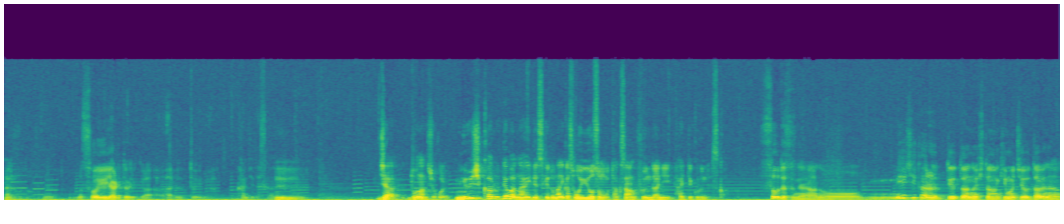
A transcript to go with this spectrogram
なるほど。そういうやり取りがあるという感じですかね、じゃあどうなんでしょうこれ。ミュージカルではないですけど何かそういう要素もたくさんふんだんに入ってくるんですか？そうですね。あのミュージカルっていうとあの人の気持ちを歌うような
